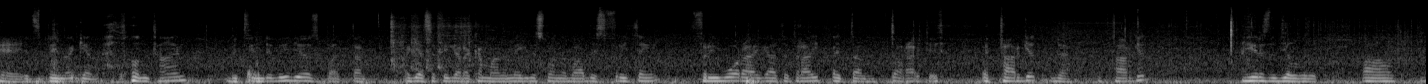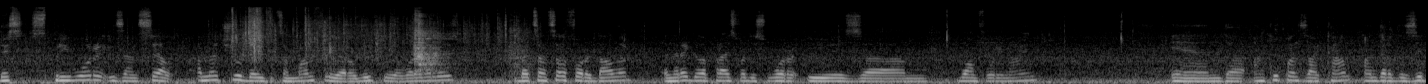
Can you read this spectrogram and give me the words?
Okay, it's been again a long time between the videos, but um, I guess I figured I come on and make this one about this free thing, free water I got at right at um, right at, Target. Yeah, Target. Here's the deal with it. Uh, this free water is on sale. I'm not sure if it's a monthly or a weekly or whatever it is, but it's on sale for a dollar. And the regular price for this water is um, 149 and uh, on coupons.com under the zip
